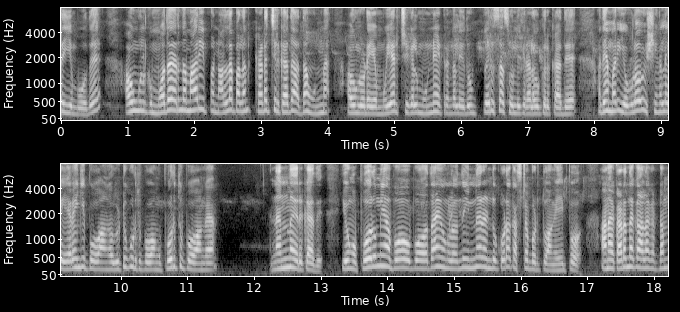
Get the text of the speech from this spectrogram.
செய்யும்போது அவங்களுக்கு முத இருந்த மாதிரி இப்போ நல்ல பலன் கிடச்சிருக்காது அதுதான் உண்மை. அவங்களுடைய முயற்சிகள் முன்னேற்றங்கள் எதுவும் பெருசாக சொல்லிக்கிற அளவுக்கு இருக்காது. அதே மாதிரி எவ்வளோ விஷயங்களை இறங்கி போவாங்க விட்டு கொடுத்து போவாங்க பொறுத்து போவாங்க. நன்மை இருக்காது. இவங்க பொறுமையாக போக போக தான் இவங்களை வந்து இன்னும் ரெண்டு கூட கஷ்டப்படுத்துவாங்க இப்போது ஆனால் கடந்த காலகட்டம்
